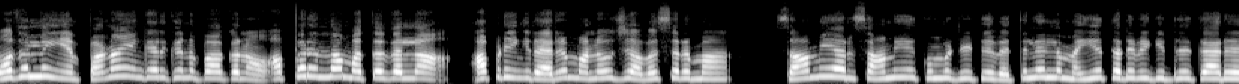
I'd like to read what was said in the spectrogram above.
முதல்ல என் பணம் எங்க இருக்குன்னு பாக்கணும் அப்புறம் தான் மத்ததெல்லாம். அப்படிங்கிறாரு மனோஜ் அவசரமா. சாமியார் சாமியை கும்பிட்டுட்டு வெத்தலையில மைய தடவிக்கிட்டு இருக்காரு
